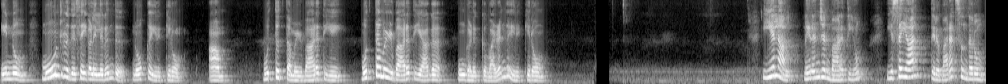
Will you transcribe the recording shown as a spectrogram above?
என்னும் மூன்று திசைகளிலிருந்து நோக்க இருக்கிறோம். ஆம் முத்துத்தமிழ் பாரதியை முத்தமிழ் பாரதியாக உங்களுக்கு வழங்க இருக்கிறோம். இயலால் நிரஞ்சன் பாரதியும் இசையால் திரு பரத் சுந்தரும்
